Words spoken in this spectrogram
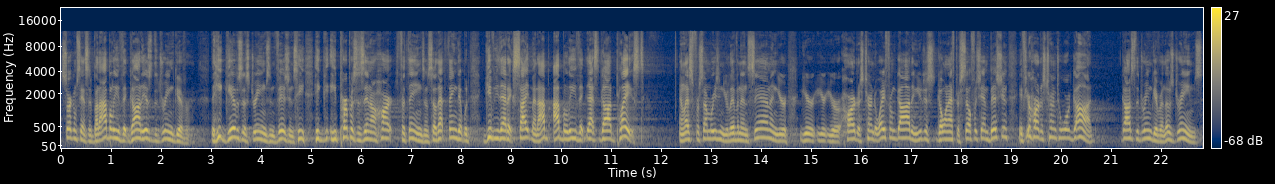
circumstances. But I believe that God is the dream giver, that He gives us dreams and visions. He, he, he purposes in our heart for things. And so that thing that would give you that excitement, I, I believe that that's God placed unless for some reason you're living in sin and your, your, your, your heart is turned away from God and you're just going after selfish ambition, if your heart is turned toward God, God's the dream giver. And those dreams,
